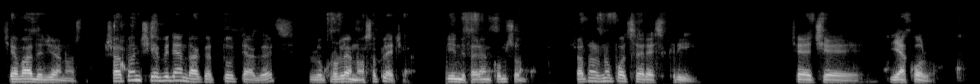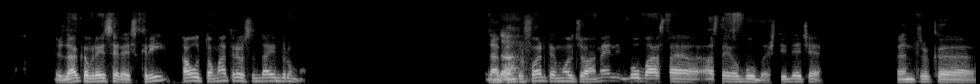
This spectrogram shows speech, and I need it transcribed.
ceva de genul ăsta. Și atunci, evident, dacă tu te agăți, lucrurile nu o să plece, indiferent cum sunt. Și atunci nu poți să rescrii ceea ce e acolo. Deci dacă vrei să rescrii, automat trebuie să dai drumul. Dar Da. pentru foarte mulți oameni, buba asta, asta e o bubă. Știi de ce? Pentru că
